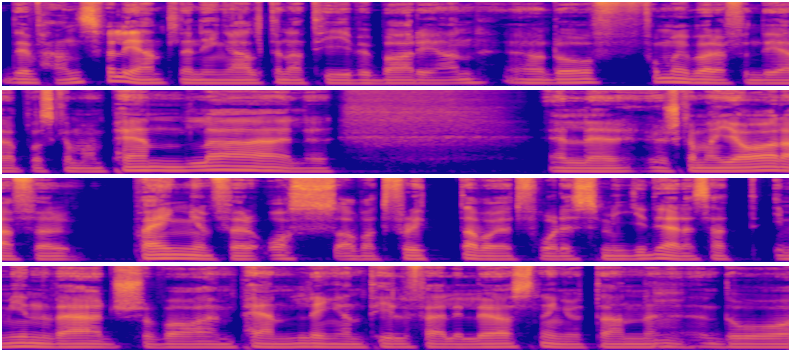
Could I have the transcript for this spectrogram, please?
det fanns väl egentligen inga alternativ i början och då får man ju börja fundera på ska man pendla eller eller hur ska man göra? För poängen för oss av att flytta var ju att få det smidigare. Så att i min värld så var en pendling en tillfällig lösning, utan mm. då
